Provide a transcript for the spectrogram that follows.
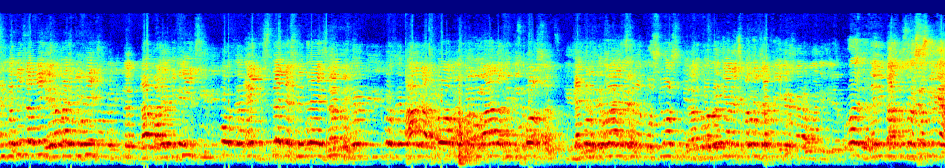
σηκωθείς να φύγεις, να παραιτηθείς. Να παραιτηθείς. Έχεις τέτοια συνεδρία ζήτη. Αν αυτό αποτελεί άλλο δυτικό σου για την επιβάλληση των εκποσιών σου και την δικαιολογία να σηκωθείς να φύγεις. Δεν υπάρχουν προσωπικά.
